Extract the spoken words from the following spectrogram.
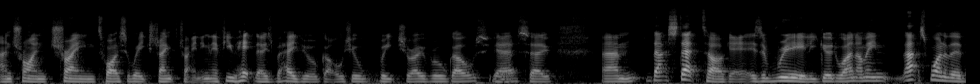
and try and train twice a week strength training. And if you hit those behavioral goals you'll reach your overall goals. Yeah, Yeah. so um, that step target is a really good one i mean that's one of the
